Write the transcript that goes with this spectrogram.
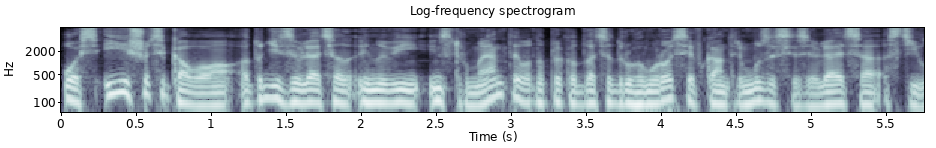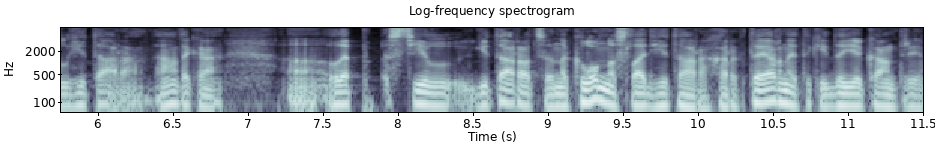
Ось і що цікаво, тоді з'являються і нові інструменти. От, наприклад, у 22-му році в кантрі музиці з'являється стіл-гітара. Та, така леп стіл гітара це наклонна слайд гітара, характерний, такий дає кантрі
